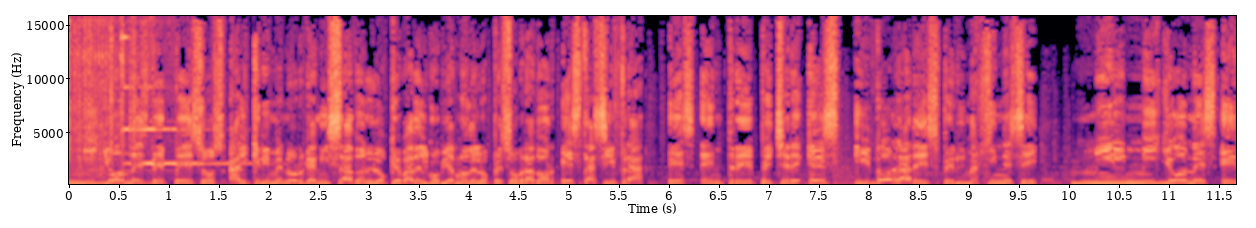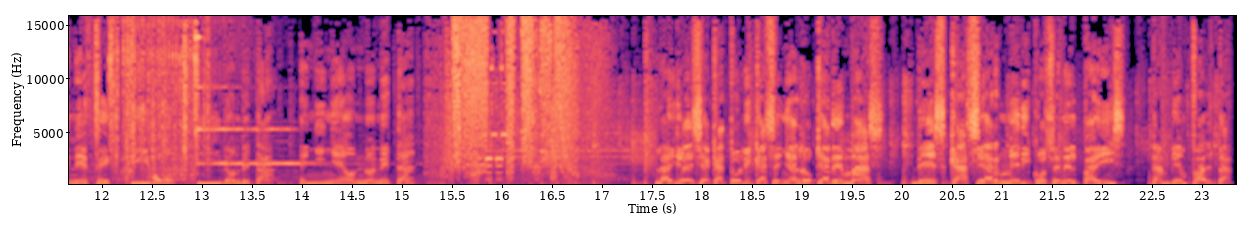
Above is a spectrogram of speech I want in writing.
millones de pesos al crimen organizado en lo que va del gobierno de López Obrador. Esta cifra es entre pechereques y dólares, pero imagínese, mil millones en efectivo. ¿Y dónde está? ¿En Niñeo no neta? La Iglesia Católica señaló que además de escasear médicos en el país, también falta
